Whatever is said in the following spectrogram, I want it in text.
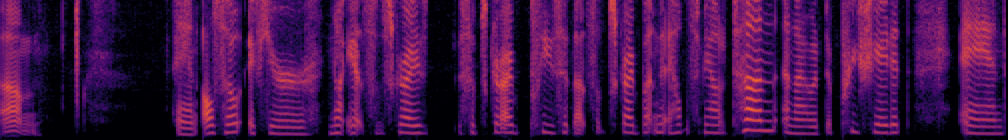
Um, and also, if you're not yet subscribed, subscribe, please hit that subscribe button. It helps me out a ton, and I would appreciate it. And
